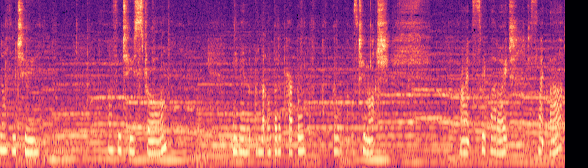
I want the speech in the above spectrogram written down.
Nothing too, nothing too strong. Maybe a little bit of purple. Oh, that was too much. Right, sweep that out just like that.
